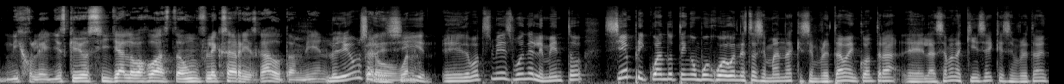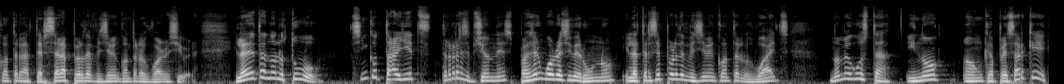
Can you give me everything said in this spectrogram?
híjole, y es que yo sí ya lo bajo hasta un flex arriesgado también. Lo llegamos a decir. Eh, Devonta Smith es buen elemento siempre y cuando tenga un buen juego en esta semana que se enfrentaba en contra, eh, la semana 15, que se enfrentaba en contra de la tercera peor defensiva en contra de los wide receivers. Y la neta no lo tuvo. 5 targets, 3 recepciones, para ser un wide receiver 1 y la tercera peor defensiva en contra de los Whites. No me gusta. Y no, aunque a pesar que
